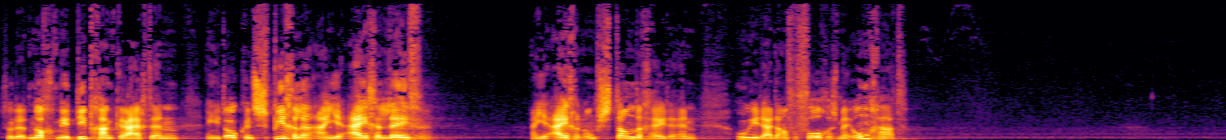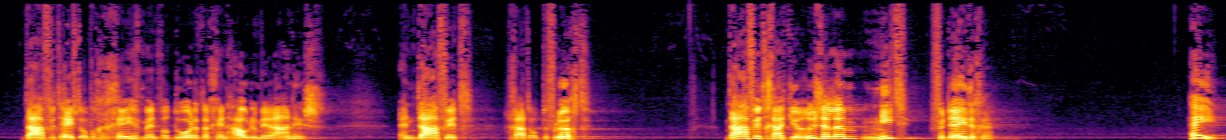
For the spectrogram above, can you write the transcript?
Zodat het nog meer diepgang krijgt en, en je het ook kunt spiegelen aan je eigen leven aan je eigen omstandigheden en hoe je daar dan vervolgens mee omgaat. David heeft op een gegeven moment wat door dat er geen houden meer aan is. En David gaat op de vlucht. David gaat Jeruzalem niet verdedigen. hey,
